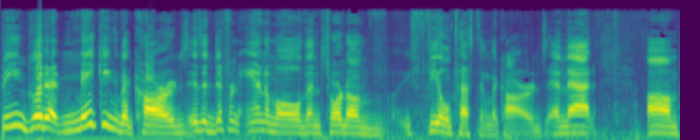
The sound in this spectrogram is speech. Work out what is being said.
being good at making the cards is a different animal than sort of field testing the cards, and that um,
